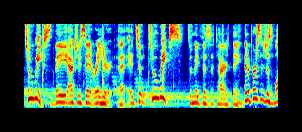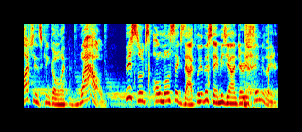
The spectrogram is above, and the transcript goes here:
two weeks. They actually say it right here. Uh, it took two weeks to make this entire thing. And a person just watching this can go like, wow, this looks almost exactly the same as Yandere Simulator.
